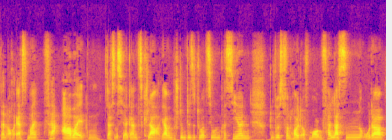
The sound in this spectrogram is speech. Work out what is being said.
dann auch erstmal verarbeiten. Das ist ja ganz klar. Ja, wenn bestimmte Situationen passieren, du wirst von heute auf morgen verlassen oder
